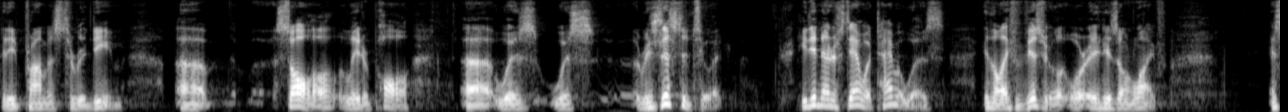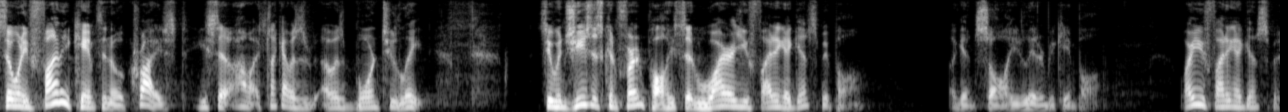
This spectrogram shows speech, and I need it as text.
that he'd promised to redeem. Uh, Saul, later Paul, uh, was, was resistant to it. He didn't understand what time it was in the life of Israel or in his own life. And so when he finally came to know Christ, he said, Oh, it's like I was, I was born too late. See, when Jesus confronted Paul, he said, Why are you fighting against me, Paul? Again, Saul, he later became Paul. Why are you fighting against me?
